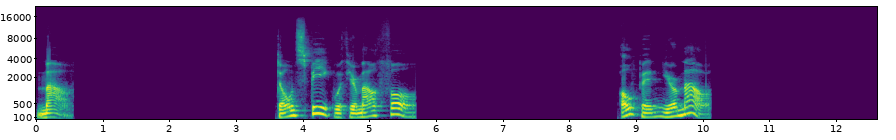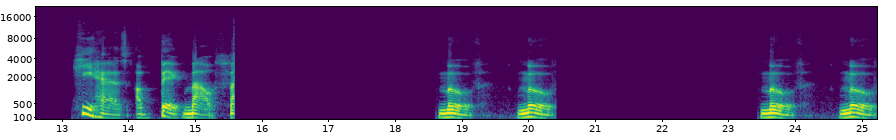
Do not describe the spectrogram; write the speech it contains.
Mouth Don't speak with your mouth full. Open your mouth. He has a big mouth. Move, move. Move, move.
